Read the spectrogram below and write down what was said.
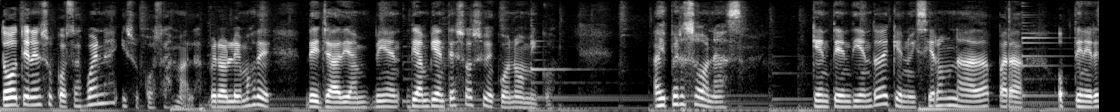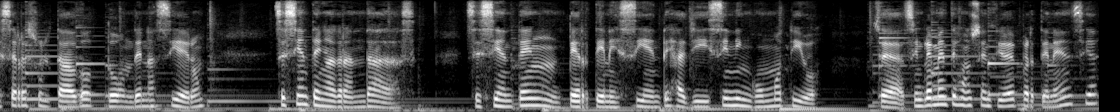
Todo tiene sus cosas buenas y sus cosas malas, pero hablemos de, ya de, de ambiente socioeconómico. Hay personas que entendiendo de que no hicieron nada para obtener ese resultado donde nacieron, se sienten agrandadas, se sienten pertenecientes allí sin ningún motivo. O sea, simplemente es un sentido de pertenencia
